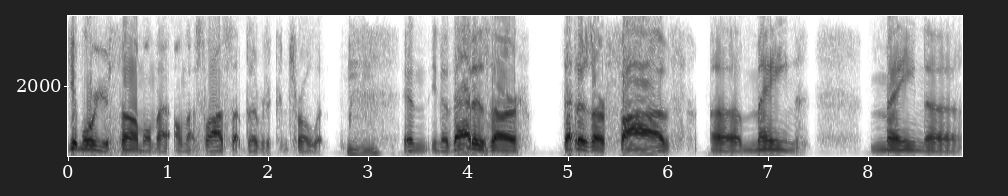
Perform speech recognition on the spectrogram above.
get more of your thumb on that on that slide stop lever to control it hmm and you know that is our that is our five uh, main main uh,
